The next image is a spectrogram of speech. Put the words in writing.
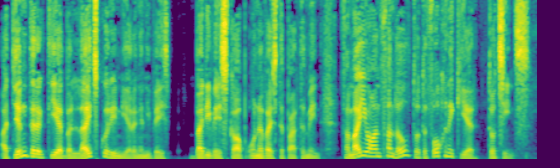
adjunkdirekteur beleidskoördinering in die Wes by die Weskaap Onderwysdepartement. Van my Johan van Lille tot 'n volgende keer. Totsiens.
